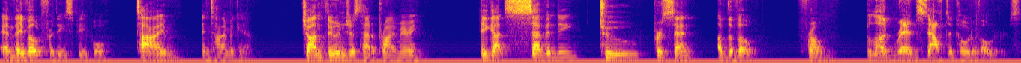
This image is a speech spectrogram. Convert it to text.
and they vote for these people time and time again. John Thune just had a primary. He got 72% of the vote from blood red South Dakota voters.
